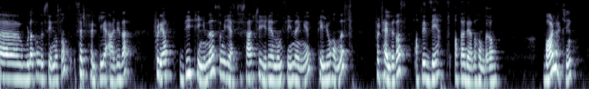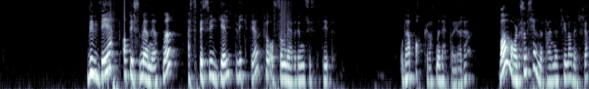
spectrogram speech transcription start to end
hvordan kan du si noe sånt? Selvfølgelig er de det. Fordi at de tingene som Jesus her sier gjennom sin engel til Johannes, forteller oss at vi vet at det er det det handler om. Hva er nøkkelen? Vi vet at disse menighetene er spesielt viktige for oss som lever i den siste tid. Og det har akkurat med dette å gjøre. Hva var det som kjennetegnet Philadelphia,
